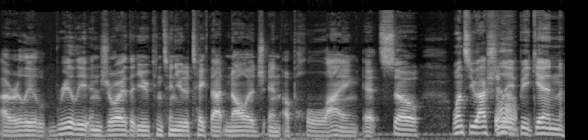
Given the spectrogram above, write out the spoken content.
I really, really enjoy that you continue to take that knowledge and applying it. So, once you actually Yeah. begin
